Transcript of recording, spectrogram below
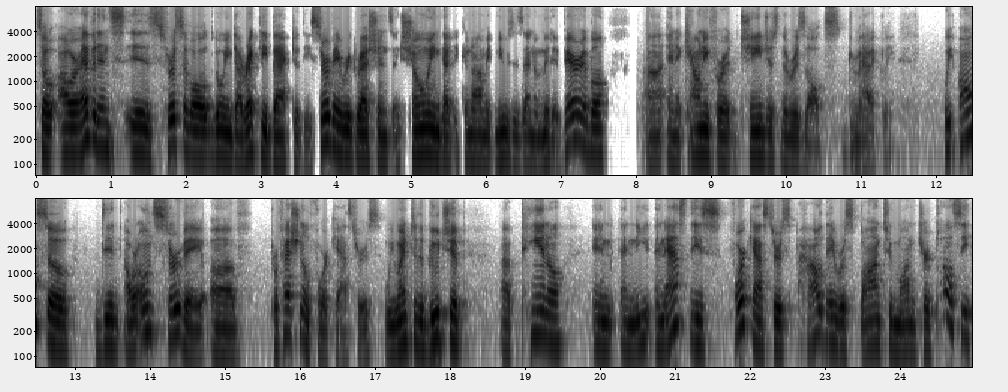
so our evidence is, first of all, going directly back to these survey regressions and showing that economic news is an omitted variable uh, and accounting for it changes the results dramatically. We also did our own survey of professional forecasters. We went to the blue chip uh, panel and, and, and asked these forecasters how they respond to monetary policy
